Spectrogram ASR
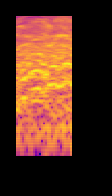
Oh!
